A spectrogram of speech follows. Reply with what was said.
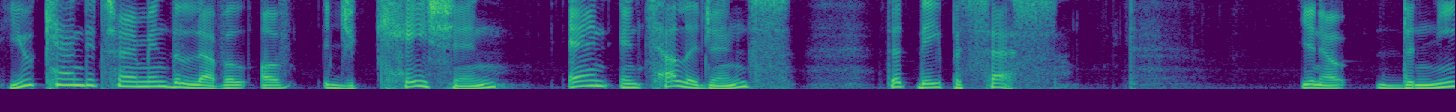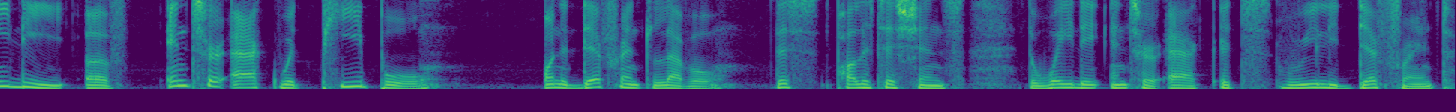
you can determine the level of education and intelligence that they possess. You know, the needy of interact with people on a different level. This politicians, the way they interact, it's really different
